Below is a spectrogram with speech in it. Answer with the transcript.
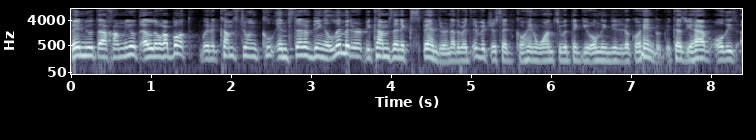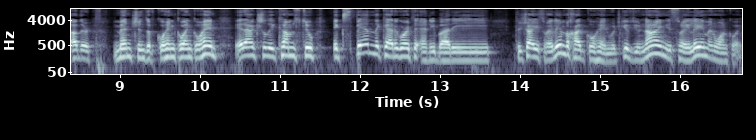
Rabot. When it comes to, instead of being a limiter, it becomes an expander. In other words, if it just said Kohen once, you would think you only needed a Kohen. But because you have all these other mentions of Kohen, Kohen, Kohen, it actually comes to expand the category to anybody. Tisha Yisraelim v'chad Kohen, which gives you nine Yisraelim and one Kohen.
